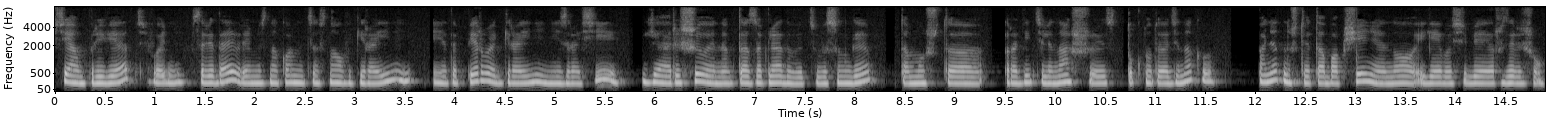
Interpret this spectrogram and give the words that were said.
Всем привет! Сегодня среда и время знакомиться с новой героиней. И это первая героиня не из России. Я решила иногда заглядывать в СНГ, потому что родители наши стукнуты одинаково. Понятно, что это обобщение, но я его себе разрешу.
